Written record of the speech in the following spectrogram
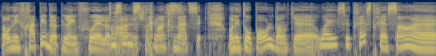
ben, on est frappé de plein fouet là, Ah, par le stresse. climatique. On est au pôle, donc euh, ouais, c'est très stressant. Euh,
